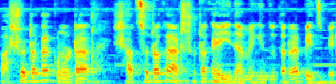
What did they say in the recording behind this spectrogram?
পাঁচশো টাকা, কোনোটা সাতশো টাকা, আটশো টাকা এই দামে কিন্তু তারা বেচবে।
